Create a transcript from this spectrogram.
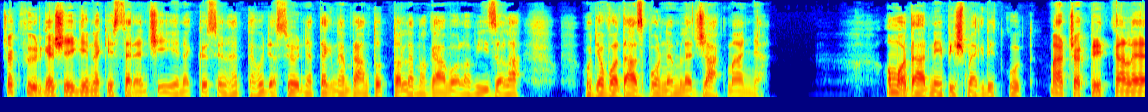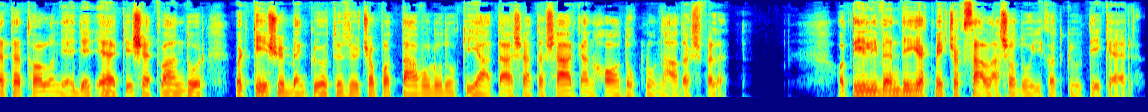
Csak fürgeségének és szerencséjének köszönhette, hogy a szörnyeteg nem rántotta le magával a víz alá, hogy a vadászból nem lett zsákmánja. A madárnép is megritkult, már csak ritkán lehetett hallani egy-egy elkésett vándor, vagy későbben költöző csapat távolodó kiáltását a sárgán haldokló nádas felett. A téli vendégek még csak szállásadóikat küldték erre.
